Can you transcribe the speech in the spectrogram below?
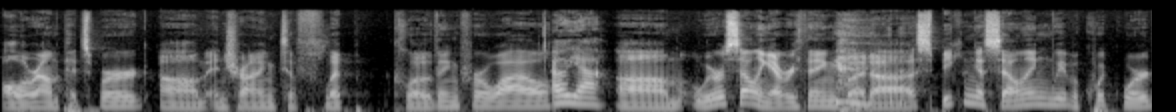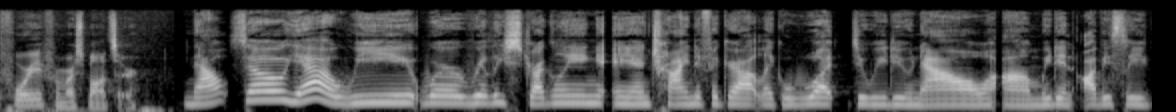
all around Pittsburgh um, and trying to flip clothing for a while. oh yeah, Um, we were selling everything, but uh, speaking of selling, we have a quick word for you from our sponsor. now. So yeah, we were really struggling and trying to figure out like what do we do now. Um, we didn't obviously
